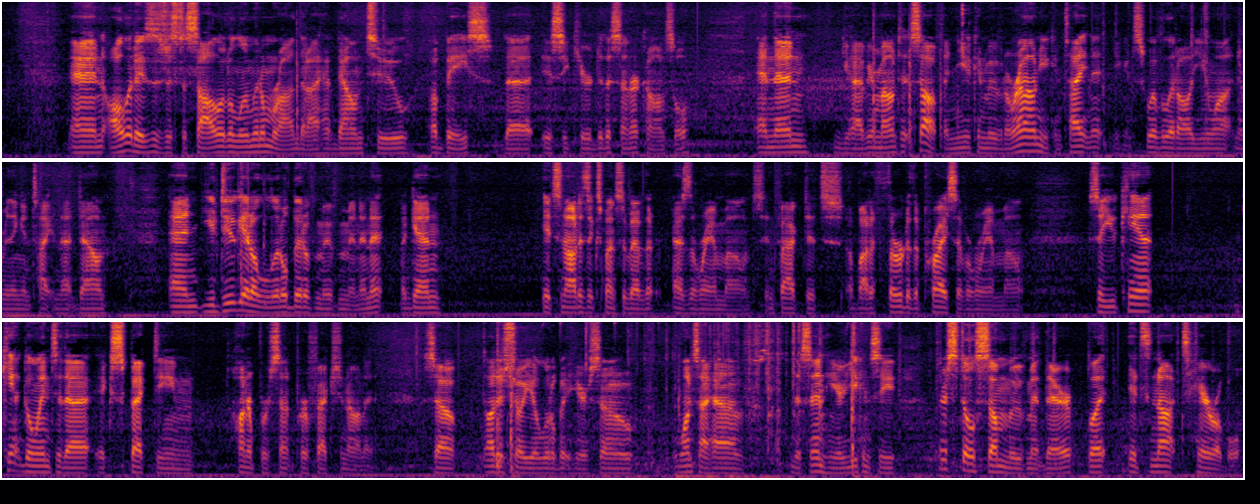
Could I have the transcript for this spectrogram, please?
And all it is is just a solid aluminum rod that I have down to a base that is secured to the center console. And then you have your mount itself and you can move it around, you can tighten it, you can swivel it all you want and everything and tighten that down. And you do get a little bit of movement in it. Again, it's not as expensive as the, as the RAM mounts. In fact, it's about a third of the price of a RAM mount. So you can't can't go into that expecting 100% perfection on it. So I'll just show you a little bit here. So once I have this in here, you can see there's still some movement there, but it's not terrible.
